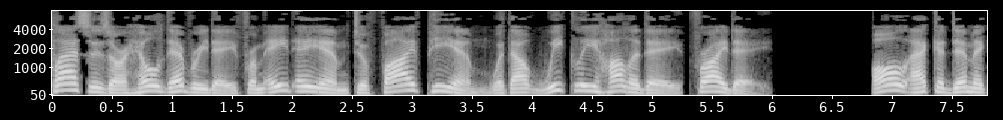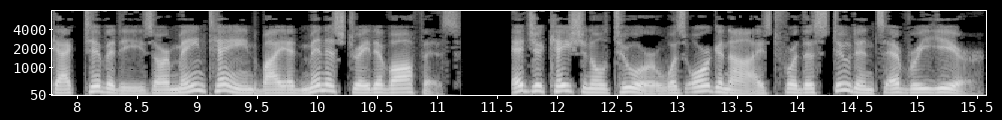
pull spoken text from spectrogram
Classes are held every day from 8 a.m. to 5 p.m. without weekly holiday Friday. All academic activities are maintained by administrative office. Educational tour was organized for the students every year.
